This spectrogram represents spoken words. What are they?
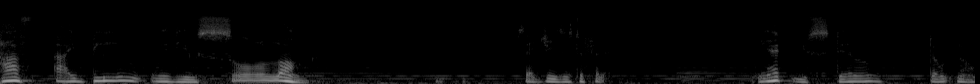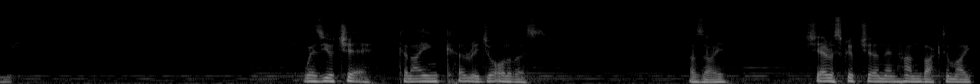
Have I been with you so long? said Jesus to Philip. Yet you still don't know me. Where's your chair? Can I encourage all of us as I share a scripture and then hand back to Mike?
